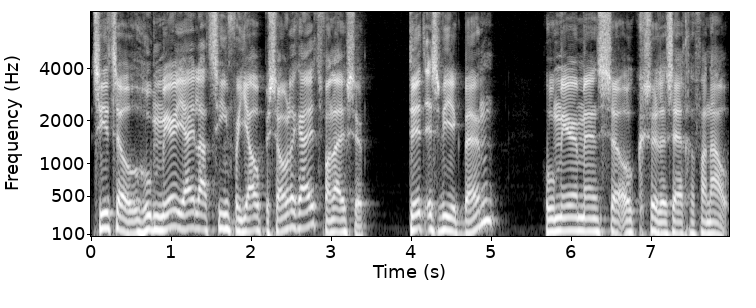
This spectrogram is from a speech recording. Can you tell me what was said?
zie het zo. Hoe meer jij laat zien van jouw persoonlijkheid, van luister, dit is wie ik ben, hoe meer mensen ook zullen zeggen van nou,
